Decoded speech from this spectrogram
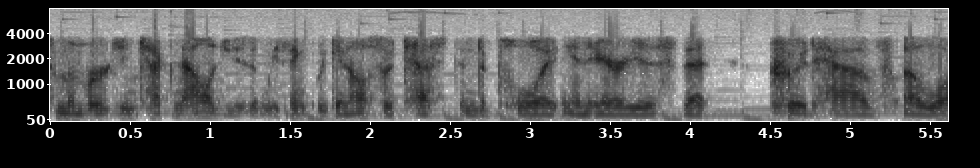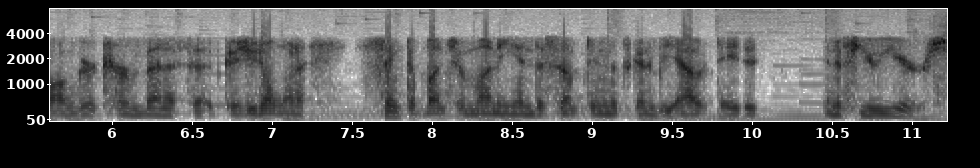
some emerging technologies that we think we can also test and deploy in areas that could have a longer term benefit because you don't want to sink a bunch of money into something that's going to be outdated in a few years.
